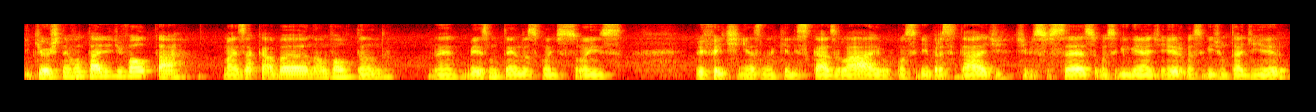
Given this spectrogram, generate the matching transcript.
e que hoje tem vontade de voltar, mas acaba não voltando, né? Mesmo tendo as condições perfeitinhas naqueles casos lá, eu consegui para a cidade, tive sucesso, consegui ganhar dinheiro, consegui juntar dinheiro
